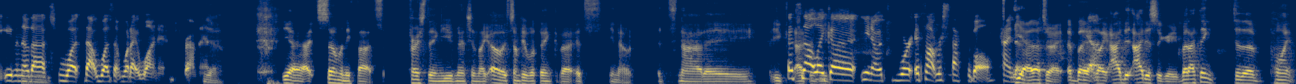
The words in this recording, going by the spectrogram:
even though Mhm. that's what that wasn't what i wanted from it Yeah. Yeah. So many thoughts. first thing you mentioned, like, oh, some people think that it's, you know, it's not a you, it's not like a you know it's work it's not respectable kind of yeah that's right but yeah. like I, I disagree but i think to the point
